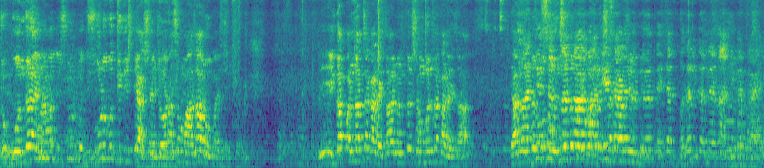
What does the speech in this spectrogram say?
जो गोंधळ आहे ना सूडबुद्धी दिसते अशांच्यावर असं माझा आरोप आहे. एकदा पन्नासचा काढायचा नंतर शंभरचा काढायचा. त्यानंतर राज्य शासनाचा त्याच्यात बदल करण्याचा अधिकार काय आहे?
